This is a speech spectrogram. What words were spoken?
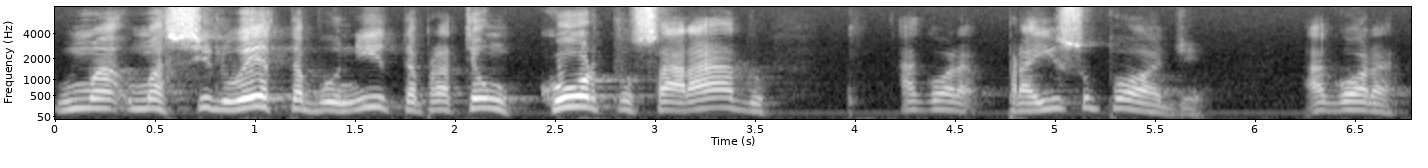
uma, uma silhueta bonita, para ter um corpo sarado. Agora, para isso pode. Agora,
